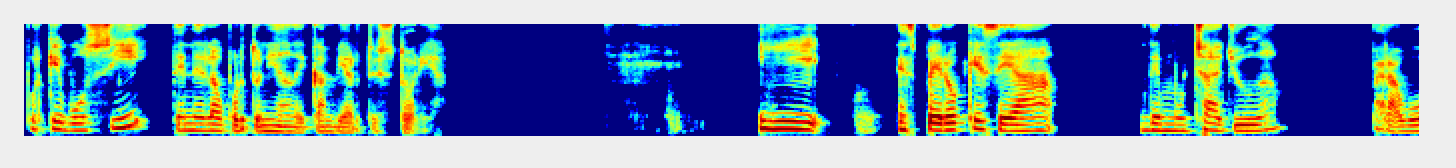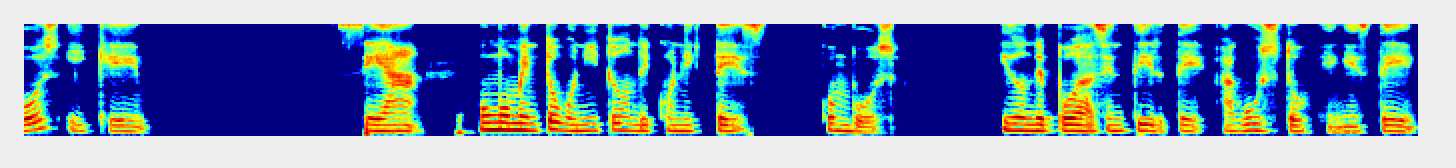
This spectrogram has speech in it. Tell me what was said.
porque vos sí tenés la oportunidad de cambiar tu historia. Y espero que sea de mucha ayuda para vos y que sea un momento bonito donde conectes con vos y donde puedas sentirte a gusto en este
